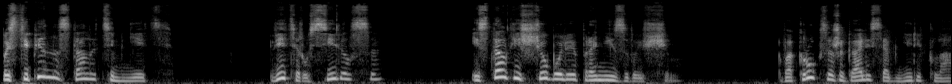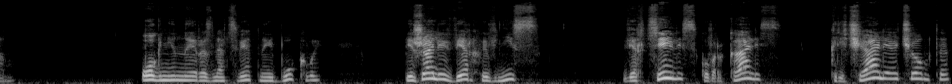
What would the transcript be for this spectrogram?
Постепенно стало темнеть. Ветер усилился и стал еще более пронизывающим. Вокруг зажигались огни реклам. Огненные разноцветные буквы бежали вверх и вниз, вертелись, кувыркались, кричали о чем-то,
